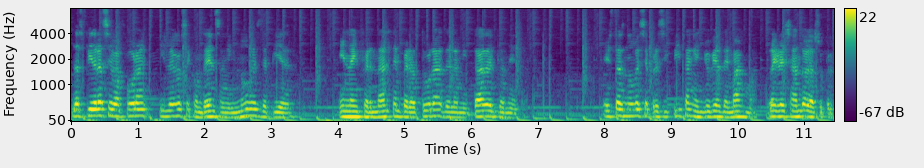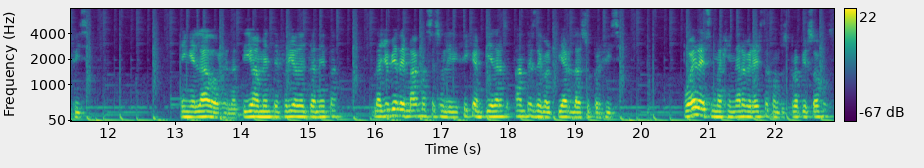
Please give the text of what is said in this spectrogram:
las piedras se evaporan y luego se condensan en nubes de piedra, en la infernal temperatura de la mitad del planeta. Estas nubes se precipitan en lluvias de magma, regresando a la superficie. En el lado relativamente frío del planeta, la lluvia de magma se solidifica en piedras antes de golpear la superficie. Puedes imaginar ver esto con tus propios ojos,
